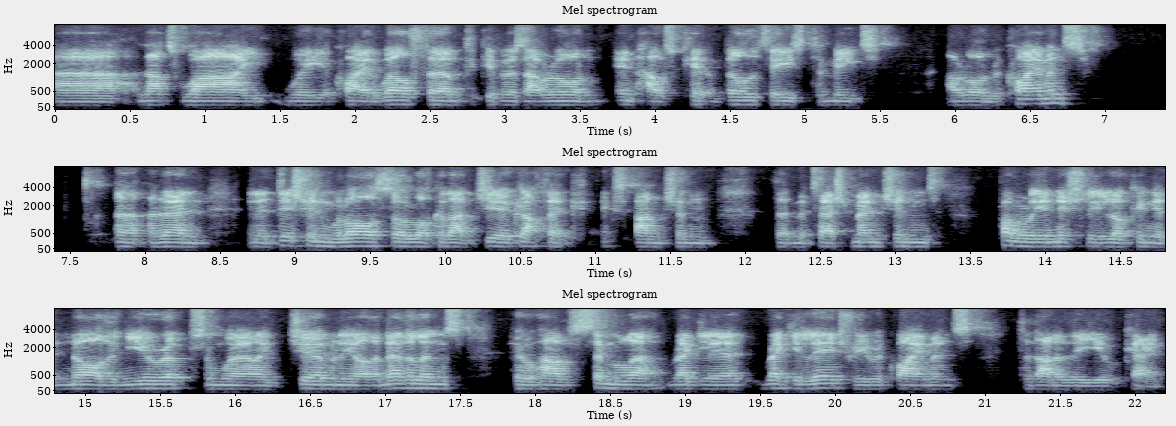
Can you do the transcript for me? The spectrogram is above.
uh, and that's why we acquired Welltherm to give us our own in-house capabilities to meet our own requirements. Uh, and then in addition, we'll also look at that geographic expansion that Mitesh mentioned, probably initially looking at Northern Europe, somewhere like Germany or the Netherlands, who have similar regula- regulatory requirements to that of the UK.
